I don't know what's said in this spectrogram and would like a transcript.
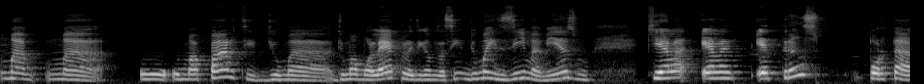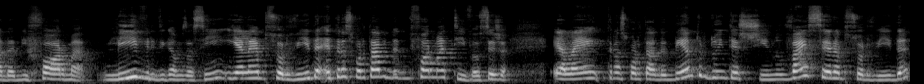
uma, uma, uma parte de uma, de uma molécula, digamos assim, de uma enzima mesmo, que ela, ela é transportada de forma livre, digamos assim, e ela é absorvida, é transportada de forma ativa, ou seja, ela é transportada dentro do intestino, vai ser absorvida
